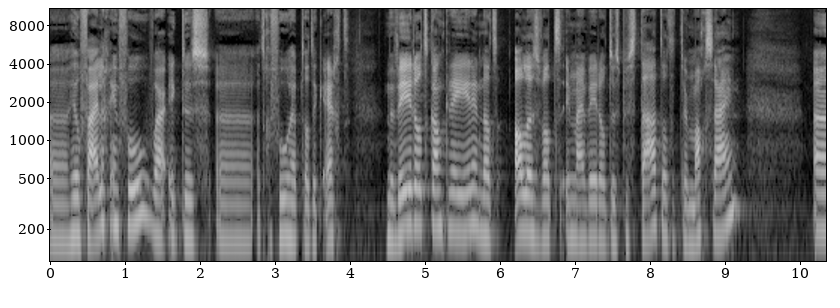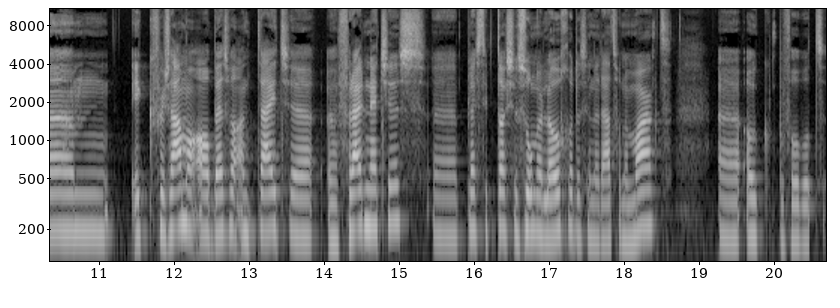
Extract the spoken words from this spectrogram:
uh, heel veilig in voel. Waar ik dus uh, het gevoel heb dat ik echt mijn wereld kan creëren. En dat alles wat in mijn wereld dus bestaat, dat het er mag zijn. Um, ik verzamel al best wel een tijdje uh, fruitnetjes, uh, plastic tasjes zonder logo, dus inderdaad van de markt. Uh, ook bijvoorbeeld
